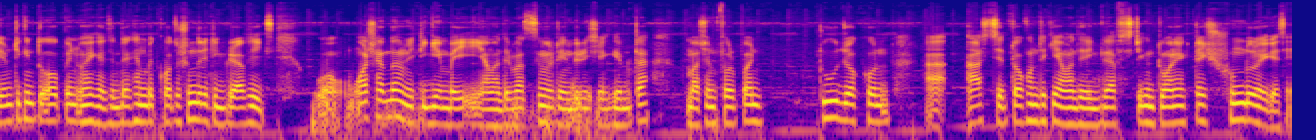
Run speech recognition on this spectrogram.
গেমটি কিন্তু ওপেন হয়ে গেছে। দেখেন ভাই, কত সুন্দর একটি গ্রাফিক্স অসাধারণ একটি গেম ভাই আমাদের বাসিমুলটি ইন্দোনেশিয়া গেমটা বাসন ফোর পয়েন্ট টু যখন আসছে, তখন থেকে আমাদের এই গ্রাফিক্সটি কিন্তু অনেকটাই সুন্দর হয়ে গেছে।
